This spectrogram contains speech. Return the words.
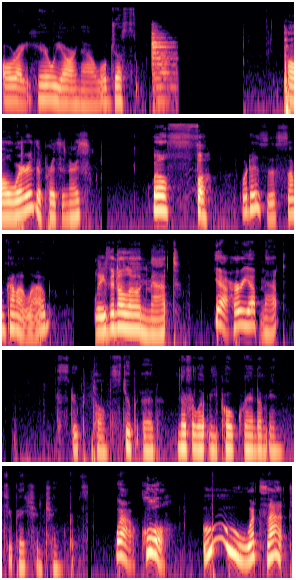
Alright, here we are now. We'll just. Paul, where are the prisoners? Well, fuh. What is this? Some kind of lab? Leave it alone, Matt. Yeah, hurry up, Matt. Stupid Tom, stupid Edd. Never let me poke random incubation chambers. Wow, cool. Ooh, what's that?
